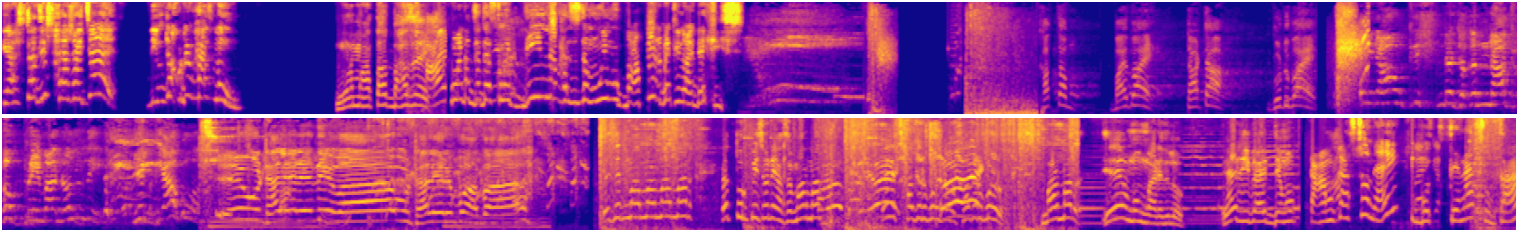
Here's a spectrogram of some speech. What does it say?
গ্যাসটা যে শেষ হয়েছে ডিমটা করে ভাজমু মোর মাথাত ভাজে মাটা যদি আজকে ডিম না ভাজিস মুই মুখ বাপের বেটি নয় দেখিস खत्म bye bye tata good bye हरे राम कृष्ण जगन्नाथ प्रेमानंदी ये क्या हुआ এ উঠালে রে দেবা উঠালে রে বাবা এই যে মার মার মার মার এ, তোর পিছনে আছে মার মার এ, ছাদের উপর যাও, ছাদের উপর মার মার এ মুখ মারি দিল এ রিভাইভ দে কাম কাজ তো নাই বসতে না সুধা।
